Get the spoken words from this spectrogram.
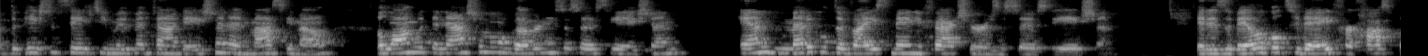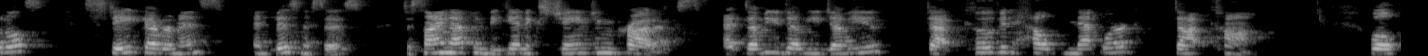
of the Patient Safety Movement Foundation and Masimo, along with the National Governors Association and Medical Device Manufacturers Association. It is available today for hospitals, state governments, and businesses to sign up and begin exchanging products at www.covidhelpnetwork.com. Well,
